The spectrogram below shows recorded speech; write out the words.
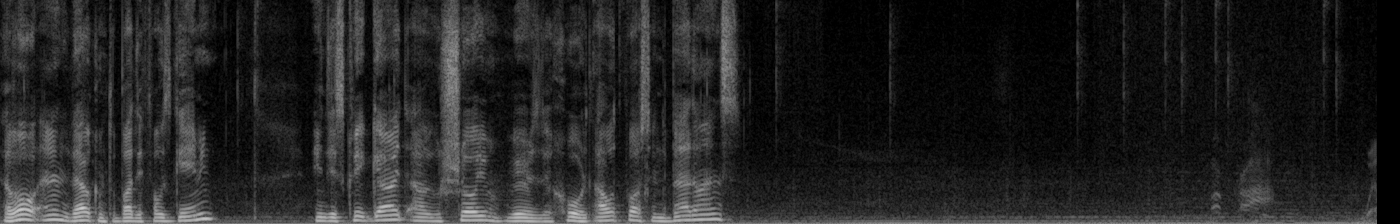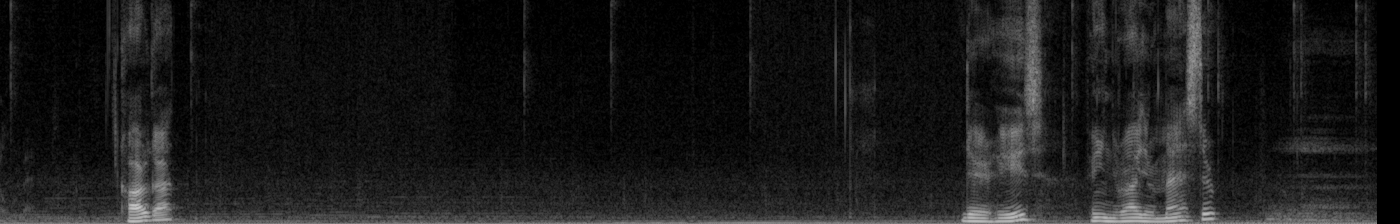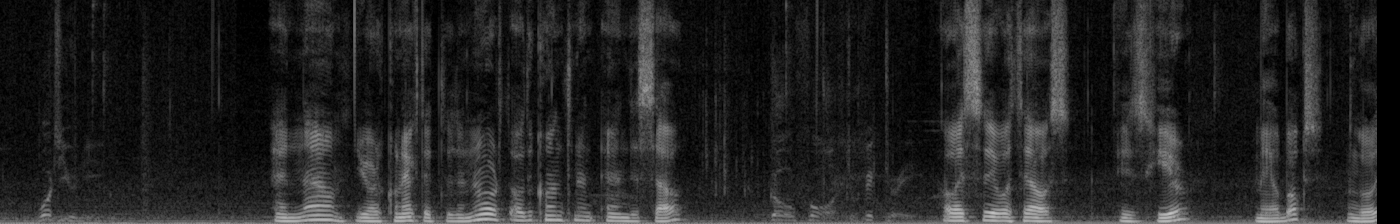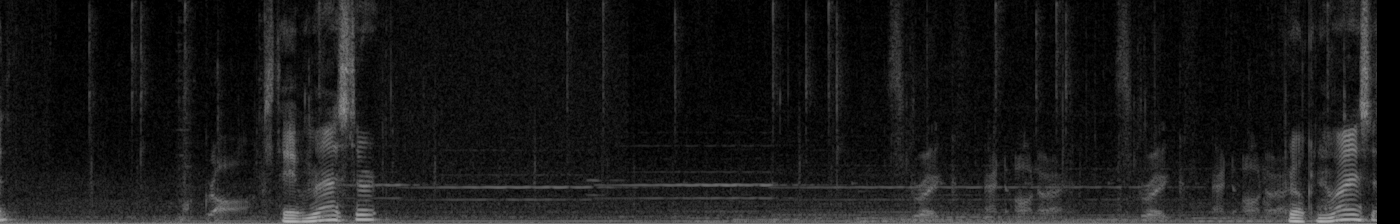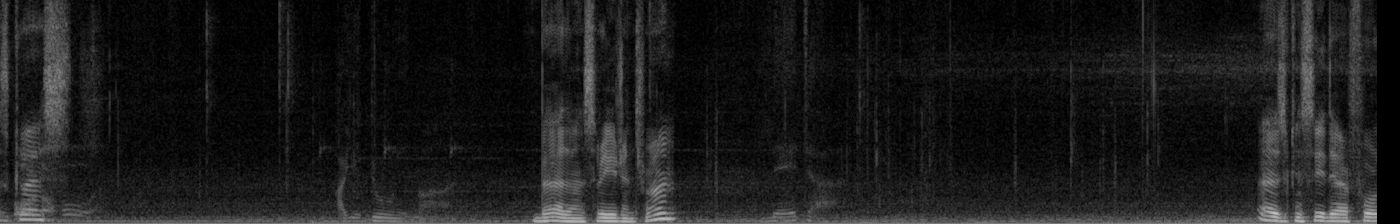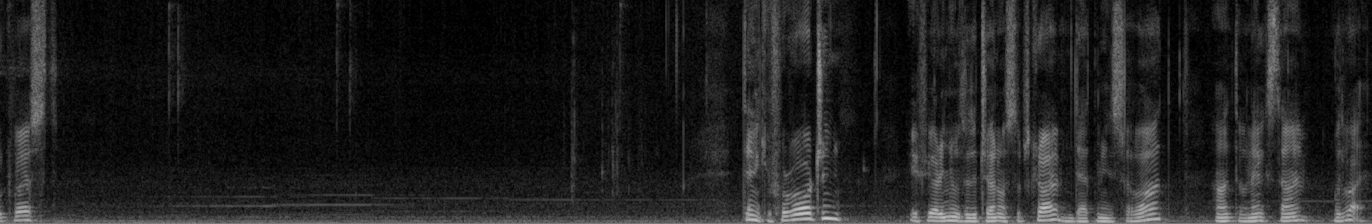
Hello and welcome to BloodyFox Gaming. In this quick guide I will show you where is the Horde outpost in the Badlands. Kargath. There he is, Wind Rider Master. What do you need? And now you are connected to the north of the continent and the south. Go forth to victory. Oh, let's see what else is here. Mailbox, good. Stable Master, Strength and honor. Strength and honor. Broken Alliances quest, How you doing, man? Badlands Reagent Run, As you can see there are four quests. Thank you for watching. If you are new to the channel subscribe, that means a lot. Until next time, goodbye.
